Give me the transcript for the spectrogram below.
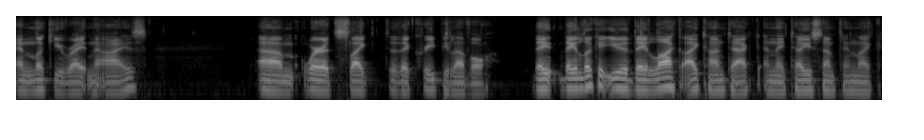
and look you right in the eyes, um, where it's like to the creepy level. They, they look at you, they lock eye contact, and they tell you something like,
